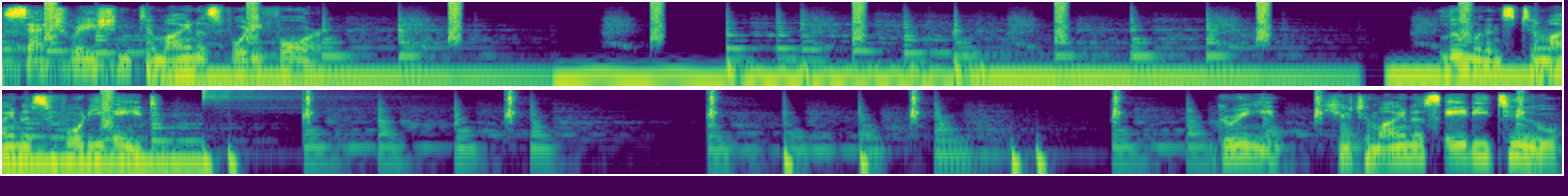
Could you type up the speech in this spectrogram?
Saturation to minus 44. Luminance to minus 48. Green, hue to minus 82.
